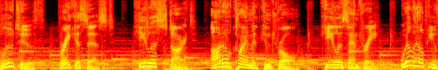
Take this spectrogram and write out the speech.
Bluetooth, brake assist, keyless start, auto climate control, keyless entry. We'll help you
